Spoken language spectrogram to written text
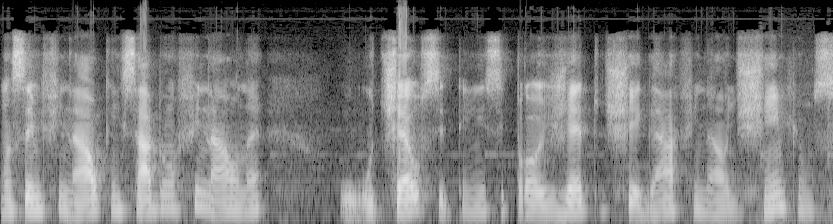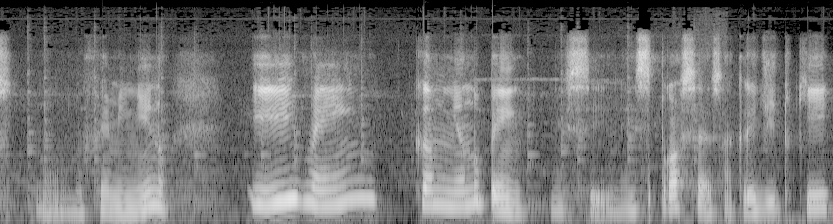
Uma semifinal, quem sabe uma final, né? O, Chelsea tem esse projeto de chegar à final de Champions no, no feminino e vem caminhando bem nesse, nesse processo. Acredito que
